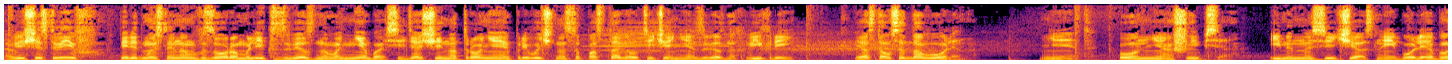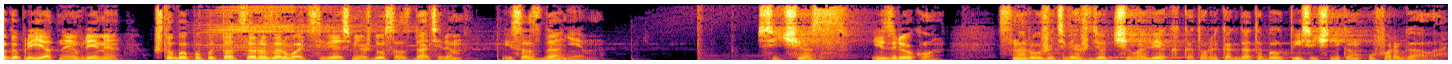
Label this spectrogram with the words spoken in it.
Овеществив перед мысленным взором лик звездного неба, сидящий на троне привычно сопоставил течение звездных вихрей и остался доволен. Нет, он не ошибся. Именно сейчас наиболее благоприятное время, чтобы попытаться разорвать связь между Создателем и Созданием. «Сейчас», — изрек он, — «снаружи тебя ждет человек, который когда-то был тысячником у Фаргала.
